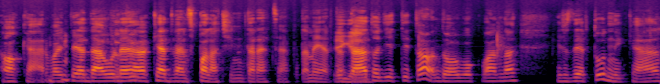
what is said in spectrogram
Akár, vagy például a kedvenc palacsinta receptem, érted? Igen. Tehát, hogy itt, itt olyan dolgok vannak, és azért tudni kell,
